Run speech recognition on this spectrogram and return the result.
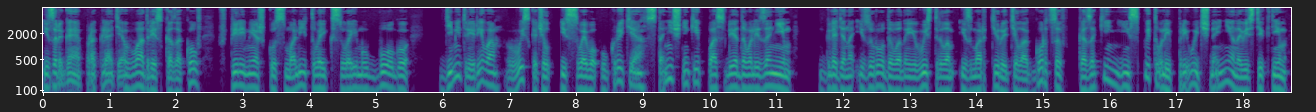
изрыгая проклятия в адрес казаков вперемешку с молитвой к своему богу. Дмитрий Рева выскочил из своего укрытия, станичники последовали за ним. Глядя на изуродованные выстрелом из мортиры тела горцев, казаки не испытывали привычной ненависти к ним.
